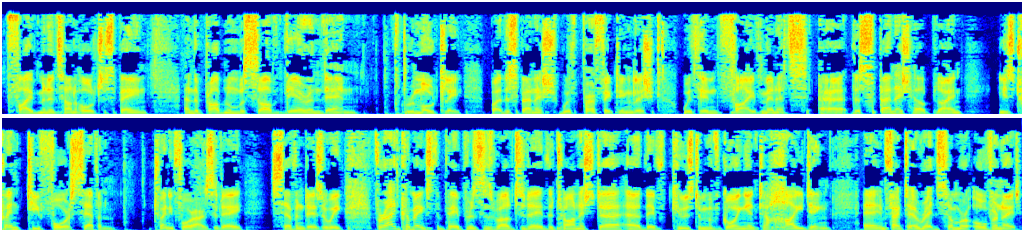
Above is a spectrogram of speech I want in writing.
Five minutes on hold to Spain, and the problem was solved there and then remotely by the Spanish with perfect English within five minutes. Uh, the Spanish helpline is 24 7. 24 hours a day, seven days a week. Varadkar makes the papers as well today, the Taoiseach. Uh, they've accused him of going into hiding. Uh, in fact, I read somewhere overnight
